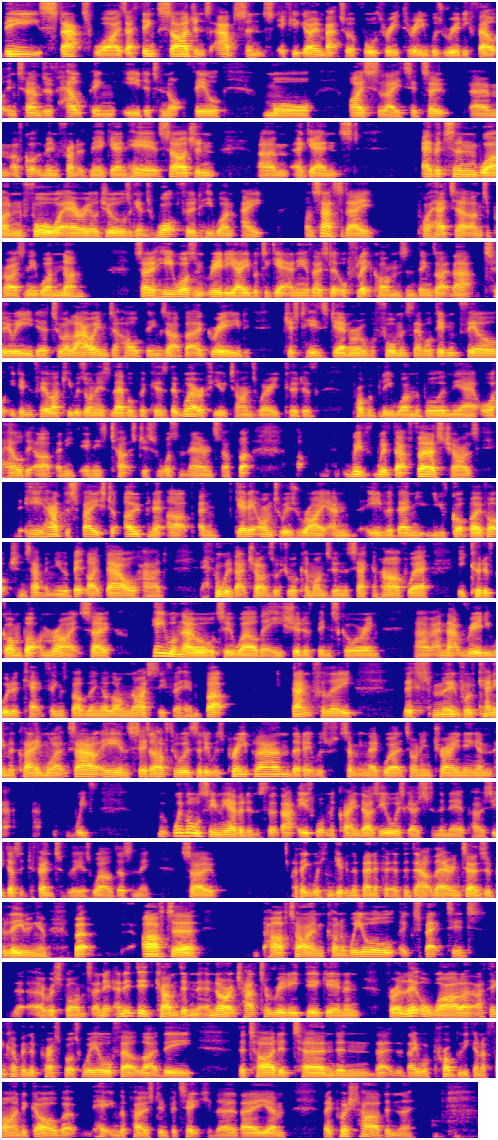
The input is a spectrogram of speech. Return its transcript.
the stats wise, I think Sargent's absence, if you're going back to a 4 3 3, was really felt in terms of helping Idah to not feel more isolated. So um, I've got them in front of me again here. Sargent um, against Everton won four aerial duels against Watford. He won eight. On Saturday, Placheta, unsurprisingly, won none. So he wasn't really able to get any of those little flick ons and things like that to Idah to allow him to hold things up. But agreed, just his general performance level didn't feel he didn't feel like he was on his level because there were a few times where he could have probably won the ball in the air or held it up and, he, and his touch just wasn't there and stuff. But uh, with with that first chance he had the space to open it up and get it onto his right. And either then you, have got both options haven't you? A bit like Dowell had with that chance which we'll come on to in the second half where he could have gone bottom right. So he will know all too well that he should have been scoring um, and that really would have kept things bubbling along nicely for him but thankfully, this move with Kenny McLean works out. He insists afterwards that it was pre-planned, that it was something they'd worked on in training, and uh, we've we've all seen the evidence that that is what McLean does. He always goes to the near post. He does it defensively as well, doesn't he? So I think we can give him the benefit of the doubt there in terms of believing him. But after half time, Connor, we all expected a response, and it and it did come, didn't it? And Norwich had to really dig in, and for a little while, I think up in the press box, we all felt like the the tide had turned and that they were probably going to find a goal, but hitting the post in particular, they um they pushed hard, didn't they?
